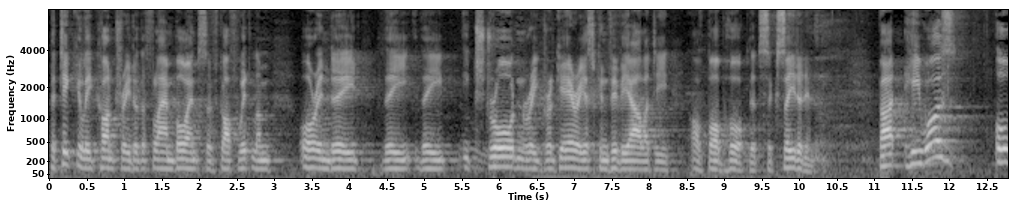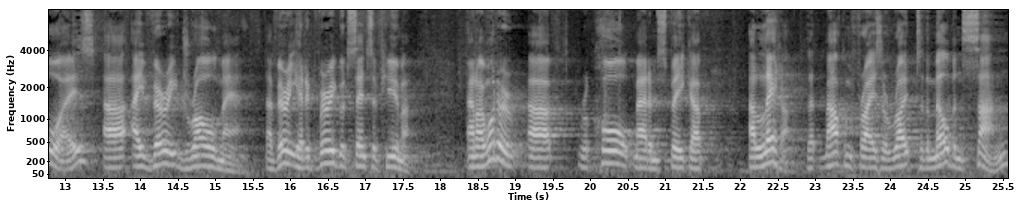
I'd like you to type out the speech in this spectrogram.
particularly contrary to the flamboyance of Gough Whitlam or indeed the, the extraordinary gregarious conviviality of Bob Hawke that succeeded him. But he was always uh, a very droll man very, he had a very good sense of humour. And I want to uh, recall, Madam Speaker, a letter that Malcolm Fraser wrote to the Melbourne Sun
